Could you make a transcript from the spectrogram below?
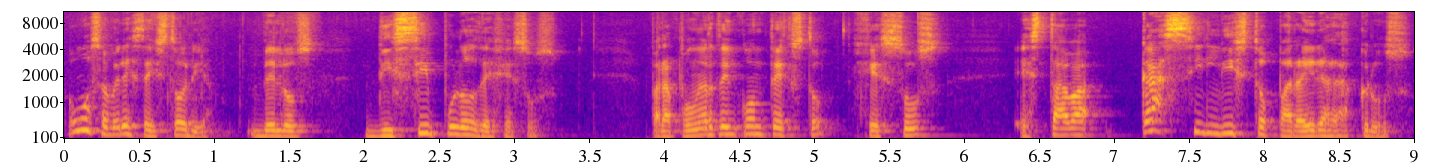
Vamos a ver esta historia de los discípulos de Jesús. Para ponerte en contexto, Jesús estaba casi listo para ir a la cruz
